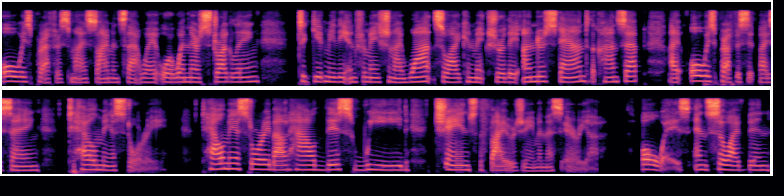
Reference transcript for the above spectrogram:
always preface my assignments that way. Or when they're struggling, to give me the information I want so I can make sure they understand the concept, I always preface it by saying, Tell me a story. Tell me a story about how this weed changed the fire regime in this area. Always. And so I've been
